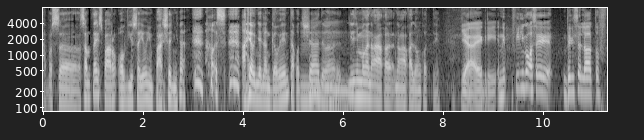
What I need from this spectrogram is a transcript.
Tapos, uh, sometimes parang obvious sa'yo yung passion niya. Tapos, ayaw niya lang gawin, takot siya, Mm, di ba? mm. Yun yung mga nakaka, nakakalungkot eh. Yeah, I agree. And feeling ko kasi there's a lot of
